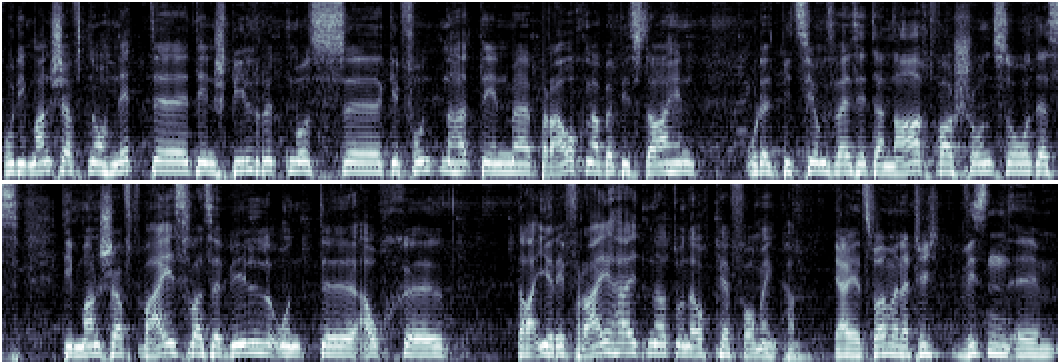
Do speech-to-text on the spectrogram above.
wo die Mannschaft noch nicht äh, den Spielrhythmus äh, gefunden hat, den wir brauchen. Aber bis dahin oder beziehungsweise danach war schon so, dass die Mannschaft weiß, was er will und äh, auch da ihre Freiheiten hat und auch performen kann. Ja, jetzt wollen wir natürlich wissen, ähm,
